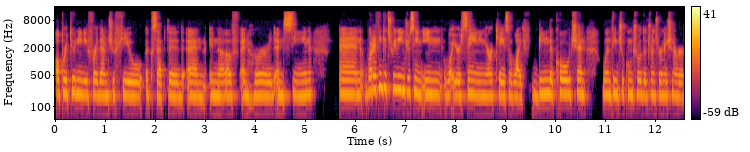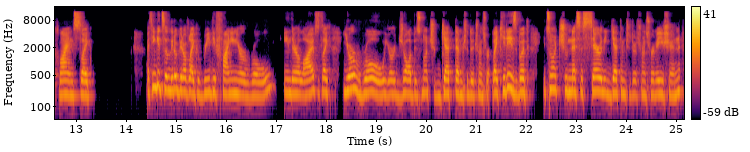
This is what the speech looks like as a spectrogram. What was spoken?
opportunity for them to feel accepted and enough and heard and seen. And what I think it's really interesting in what you're saying in your case of like being the coach and wanting to control the transformation of your clients, like I think it's a little bit of like redefining your role in their lives. It's like your role, your job is not to get them to the transfer, like it is, but it's not to necessarily get them to the transformation.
